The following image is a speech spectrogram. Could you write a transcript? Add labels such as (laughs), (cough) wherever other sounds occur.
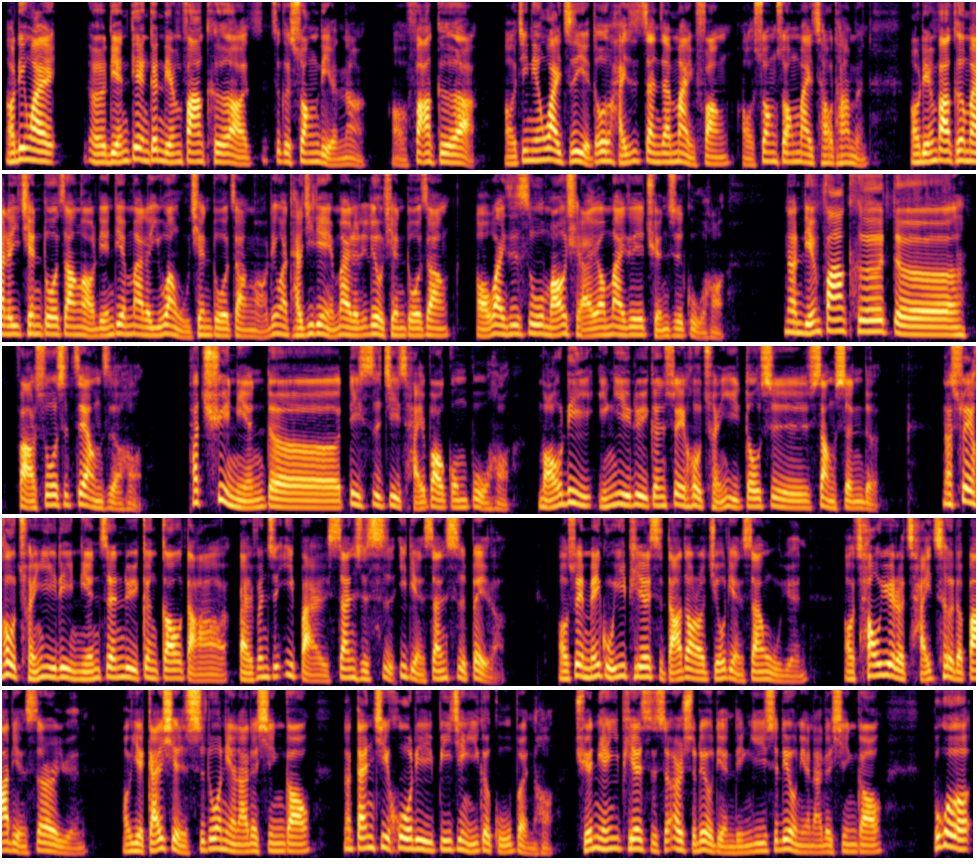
然后另外，呃，联电跟联发科啊，这个双联呐，哦，发哥啊，哦，今天外资也都还是站在卖方，哦，双双卖超他们，哦，联发科卖了一千多张哦，联电卖了一万五千多张哦，另外台积电也卖了六千多张，哦，外资似乎毛起来要卖这些全指股哈。那联发科的法说是这样子哈，它去年的第四季财报公布哈，毛利、盈利率跟税后存益都是上升的。那税后存益率年增率更高达百分之一百三十四，一点三四倍了。哦，所以每股 EPS 达到了九点三五元，哦，超越了财测的八点四二元，哦，也改写十多年来的新高。那单季获利逼近一个股本哈，全年 EPS 是二十六点零一，是六年来的新高。不过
